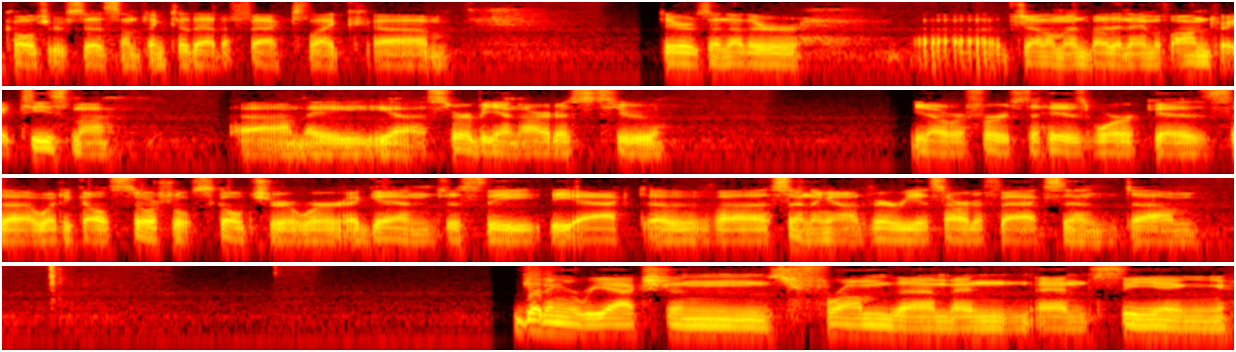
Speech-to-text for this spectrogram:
culture says something to that effect. Like um, there's another uh, gentleman by the name of Andrej Tisma, um, a uh, Serbian artist who you know refers to his work as uh, what he calls social sculpture, where again, just the the act of uh, sending out various artifacts and um, getting reactions from them and and seeing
